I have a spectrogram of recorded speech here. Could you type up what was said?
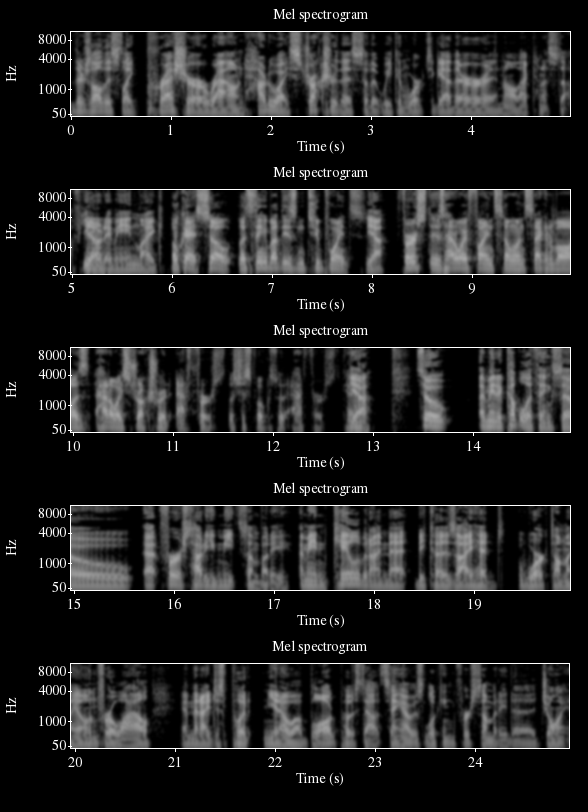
there's all this like pressure around how do I structure this so that we can work together and all that kind of stuff. You Yeah. know what I mean? Like Okay, so let's think about these in two points. Yeah. First is how do I find someone? Second of all is how do I structure it at first? Let's just focus with at first. Okay? Yeah. So, I mean, a couple of things. So, at first, how do you meet somebody? I mean, Caleb and I met because I had worked on my own for a while, and then I just put, you know, a blog post out saying I was looking for somebody to join.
